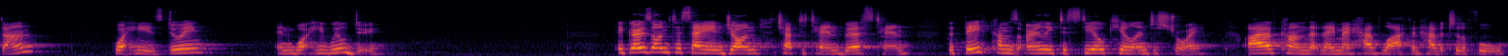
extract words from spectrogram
done, what he is doing, and what he will do. It goes on to say in John chapter 10, verse 10 the thief comes only to steal, kill, and destroy. I have come that they may have life and have it to the full.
